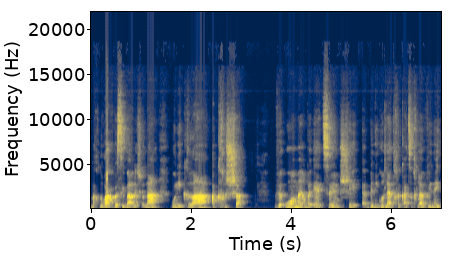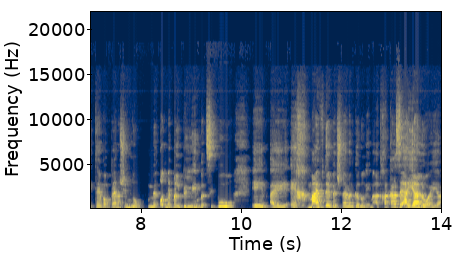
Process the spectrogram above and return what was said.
אנחנו רק בסיבה הראשונה, הוא נקרא הכחשה. והוא אומר בעצם שבניגוד להדחקה צריך להבין היטב, הרבה אנשים מאוד מבלבלים בציבור אה, אה, איך, מה ההבדל בין שני המנגנונים. הדחקה זה היה לא היה,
